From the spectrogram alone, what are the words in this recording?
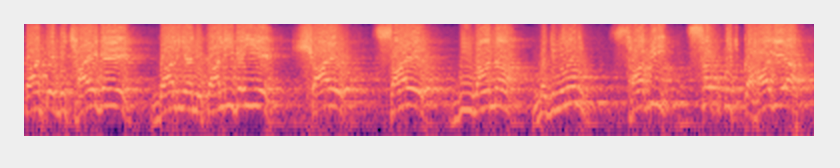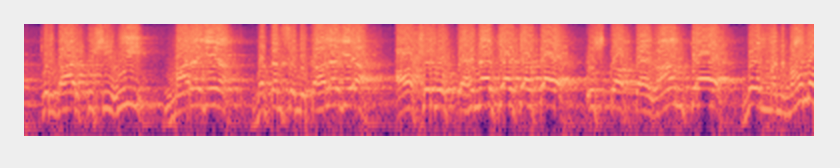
کانٹے بچھائے گئے، گالیاں نکالی گئی ہیں۔ شاعر شاعر دیوانہ، مجنون سابی سب کچھ کہا گیا، کردار خوشی ہوئی، مارا گیا، وطن سے نکالا گیا۔ آخر وہ کہنا کیا چاہتا ہے؟ اس کا پیغام کیا ہے؟ وہ منوانا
